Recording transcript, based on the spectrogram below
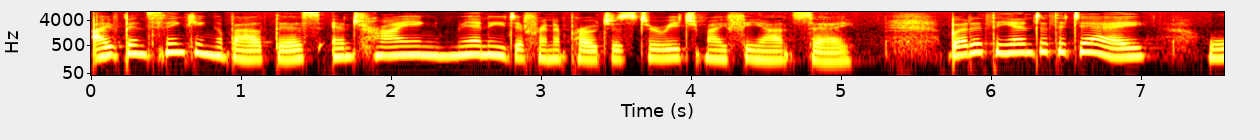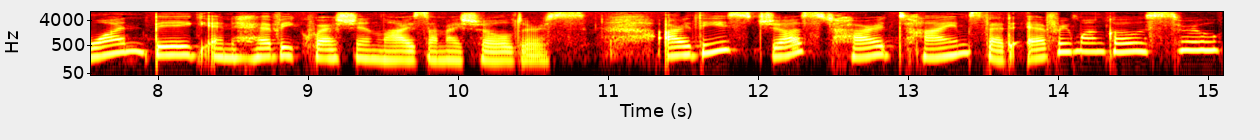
I've been thinking about this and trying many different approaches to reach my fiance. But at the end of the day, one big and heavy question lies on my shoulders. Are these just hard times that everyone goes through,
